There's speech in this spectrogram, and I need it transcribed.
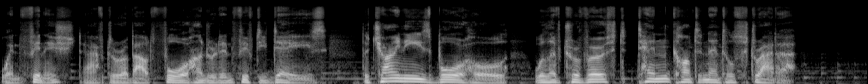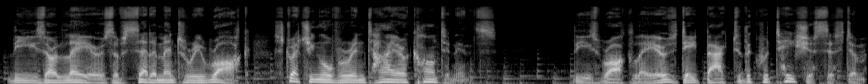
When finished, after about 450 days, the Chinese borehole will have traversed 10 continental strata. These are layers of sedimentary rock stretching over entire continents. These rock layers date back to the Cretaceous system,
